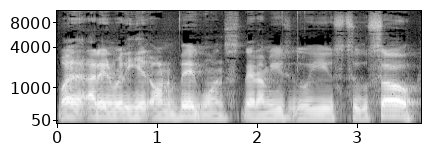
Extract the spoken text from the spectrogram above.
But I didn't really hit on the big ones that I'm usually used to. So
